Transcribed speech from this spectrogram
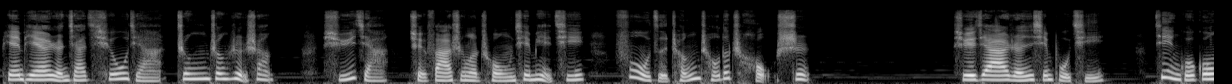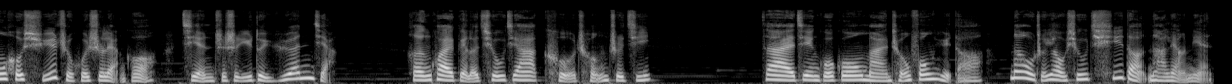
偏偏人家邱家蒸蒸日上，徐家却发生了宠妾灭妻、父子成仇的丑事。徐家人心不齐。晋国公和徐指挥使两个简直是一对冤家，很快给了邱家可乘之机。在晋国公满城风雨的闹着要休妻的那两年，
